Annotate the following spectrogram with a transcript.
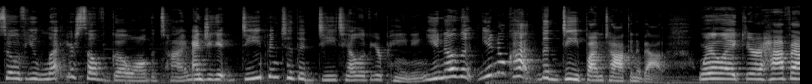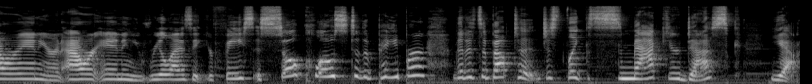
So if you let yourself go all the time and you get deep into the detail of your painting, you know that you know the deep I'm talking about, where like you're a half hour in, you're an hour in, and you realize that your face is so close to the paper that it's about to just like smack your desk. Yeah,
